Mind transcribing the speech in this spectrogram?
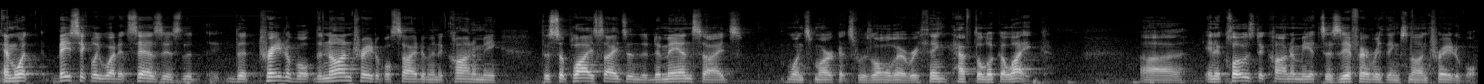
And what, basically what it says is that the tradable, the non-tradable side of an economy, the supply sides and the demand sides, once markets resolve everything, have to look alike. Uh, in a closed economy, it's as if everything's non-tradable.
